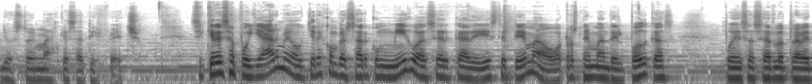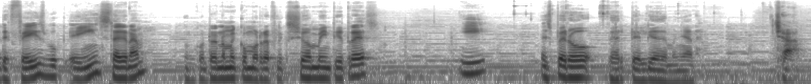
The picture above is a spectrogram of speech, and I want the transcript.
yo estoy más que satisfecho. Si quieres apoyarme o quieres conversar conmigo acerca de este tema o otros temas del podcast, puedes hacerlo a través de Facebook e Instagram, encontrándome como Reflexión 23. Y espero verte el día de mañana. Chao.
